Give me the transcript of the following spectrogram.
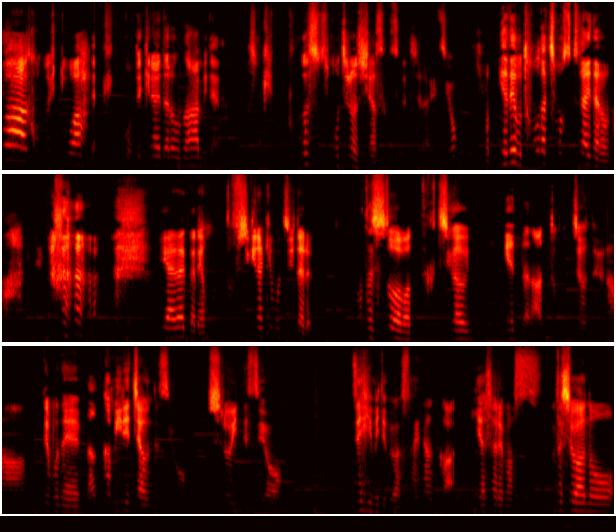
わぁ、この人は結婚できないだろうなみたいな。結婚がもちろんしやすく全てじゃないですよ。いや、でも友達も少ないだろうなみたいな。いや、なんかね、ほんと不思議な気持ちになる。私とは全く違う人間だなって思っちゃうんだよなでもね、なんか見れちゃうんですよ。白いんですよ。ぜひ見てください。なんか、癒されます。私はあの、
